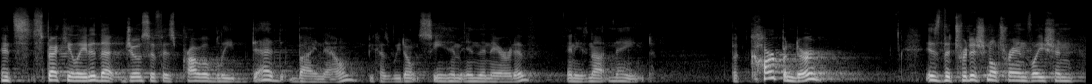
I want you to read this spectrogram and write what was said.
It's speculated that Joseph is probably dead by now because we don't see him in the narrative and he's not named. But carpenter is the traditional translation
